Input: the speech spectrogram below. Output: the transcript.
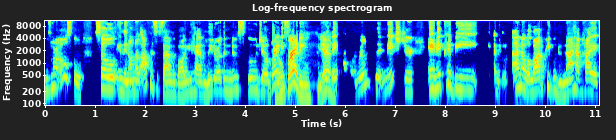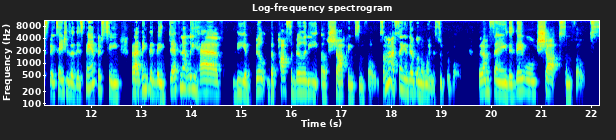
who's more old school. So, and then on the offensive side of the ball, you have leader of the new school, Joe Brady. Joe Brady, so yeah. They have a really good mixture, and it could be I mean, I know a lot of people do not have high expectations of this Panthers team, but I think that they definitely have the ability, the possibility of shocking some folks. I'm not saying they're going to win the Super Bowl, but I'm saying that they will shock some folks.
